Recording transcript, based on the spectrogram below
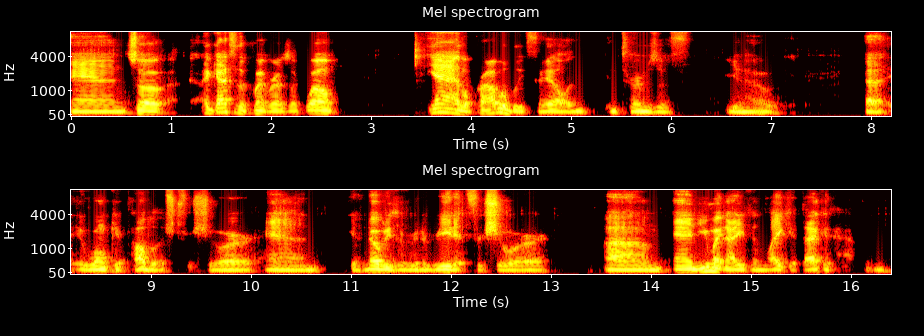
And so I got to the point where I was like, well, yeah, it'll probably fail. And in terms of you know uh, it won't get published for sure and you know, nobody's ever going to read it for sure um, and you might not even like it that could happen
